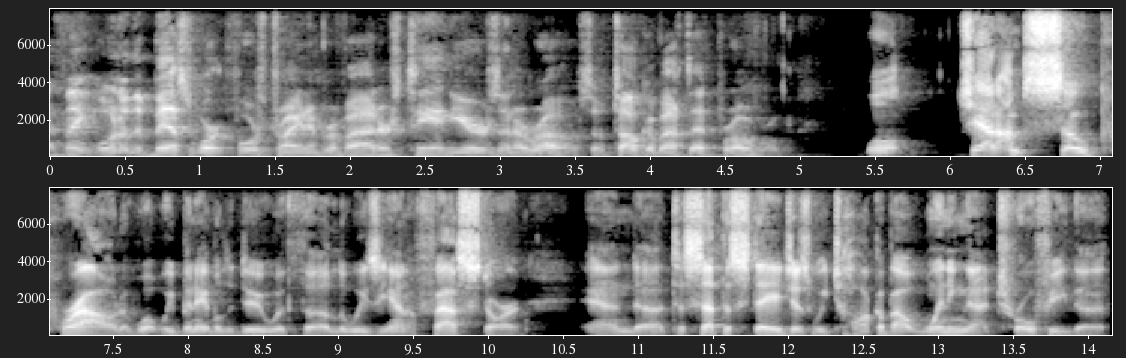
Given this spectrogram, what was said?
I think, one of the best workforce training providers 10 years in a row. So, talk about that program. Well, Chad, I'm so proud of what we've been able to do with uh, Louisiana Fast Start. And uh, to set the stage as we talk about winning that trophy, the,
